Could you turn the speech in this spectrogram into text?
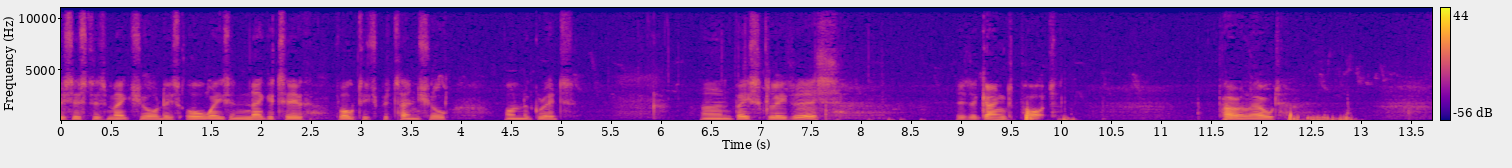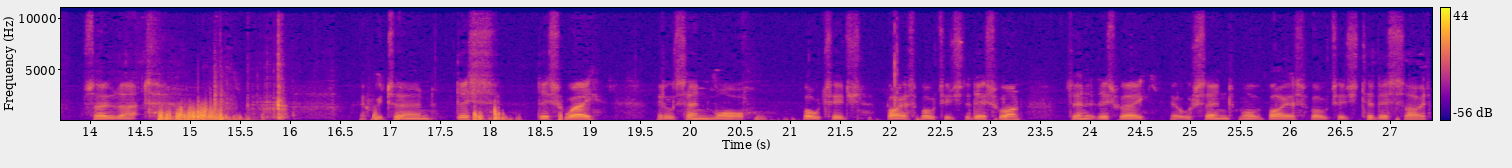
resistors make sure there's always a negative voltage potential on the grid. And basically this is a ganged pot paralleled so that if we turn this this way it'll send more voltage bias voltage to this one turn it this way it will send more bias voltage to this side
